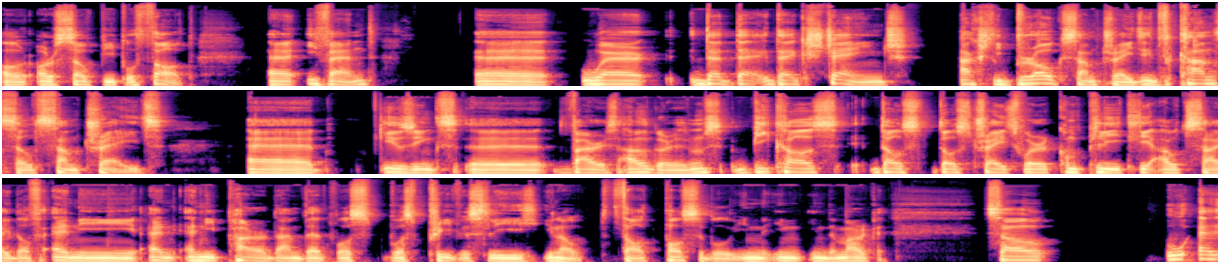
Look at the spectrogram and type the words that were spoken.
or, or so people thought, uh, event uh, where the, the, the exchange actually broke some trades. It cancelled some trades using uh, various algorithms because those those trades were completely outside of any, any any paradigm that was was previously you know thought possible in in, in the market. So uh,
